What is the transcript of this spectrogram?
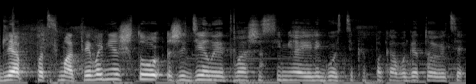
для подсматривания, что же делает ваша семья или гости, пока вы готовите.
